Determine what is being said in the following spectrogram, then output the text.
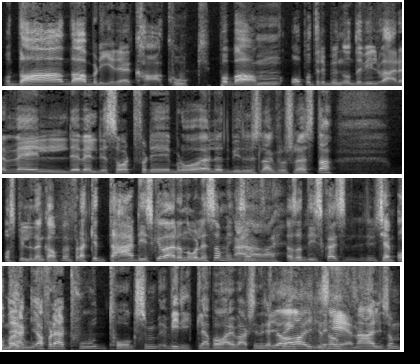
Og da, da blir det kok på banen og på tribunen, og det vil være veldig veldig sårt for de blå, eller bydelslag fra Oslo øst, da, å spille den kampen. For det er ikke der de skulle være nå, liksom. ikke Nei, sant? nei, nei. Altså, De skal kjempe er, ro. ja, for det er to tog som virkelig er på vei i hver sin retning. Ja, ikke sant? Den ene er liksom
